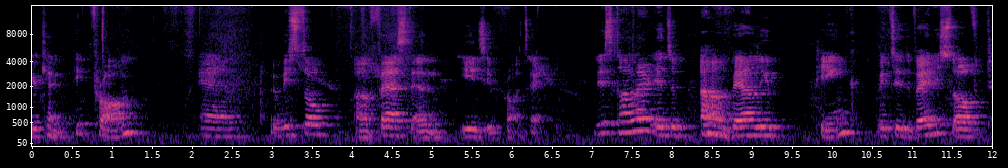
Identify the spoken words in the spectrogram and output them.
you can pick from. And it will be so uh, fast and easy project. This color is uh, barely pink, which is very soft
